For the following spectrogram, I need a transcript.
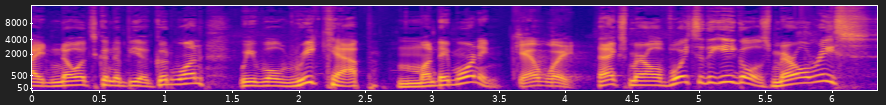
i know it's going to be a good one. We will recap Monday morning. Can't wait. Thanks, Merrill. Voice of the Eagles, Merrill Reese.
